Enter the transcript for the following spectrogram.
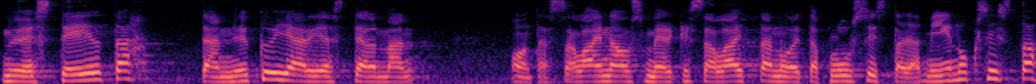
myös teiltä tämän nykyjärjestelmän, on tässä lainausmerkissä laittanut, että plussista ja miinuksista.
